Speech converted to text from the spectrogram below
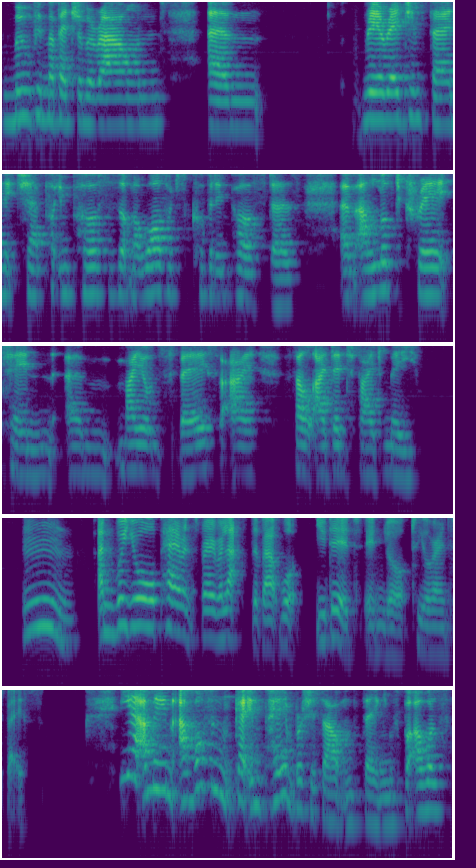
moving my bedroom around, um, rearranging furniture, putting posters up. My walls were just covered in posters. Um, I loved creating um, my own space that I felt identified me. Mm. And were your parents very relaxed about what you did in your to your own space? Yeah, I mean, I wasn't getting paintbrushes out and things, but I was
